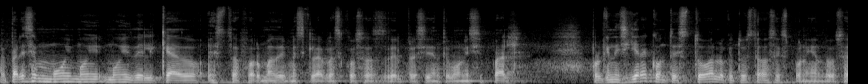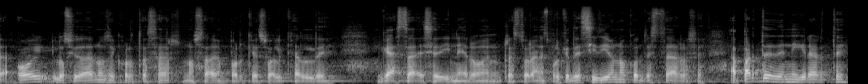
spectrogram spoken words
me parece muy, muy, muy delicado esta forma de mezclar las cosas del presidente municipal porque ni siquiera contestó a lo que tú estabas exponiendo. O sea, hoy los ciudadanos de Cortázar no saben por qué su alcalde gasta ese dinero en restaurantes, porque decidió no contestar. O sea, aparte de denigrarte,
